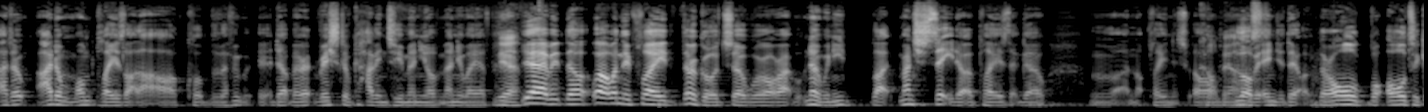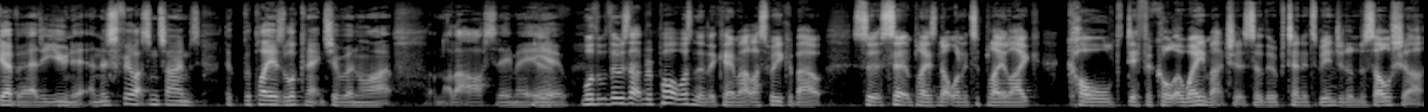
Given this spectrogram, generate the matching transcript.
I don't I don't want players like that at our club. I think the risk of having too many of them anyway. Of, Yeah. Yeah. But well, when they play, they're good, so we're all right. No, we need like Manchester City don't have players that go. "Mm, I'm not playing this. Or a little bit injured. They're, they're all all together as a unit, and I just feel like sometimes the, the players are looking at each other and they're like, "I'm not that arsed today, mate. Are you?" Well, th- there was that report, wasn't there, that came out last week about certain players not wanting to play like cold, difficult away matches, so they were pretending to be injured under Solskjaer.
